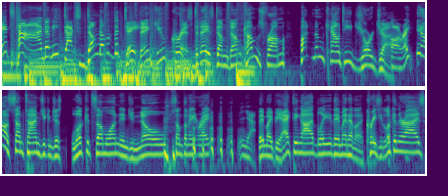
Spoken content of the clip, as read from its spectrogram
It's time to meet Doc's Dum Dum of the Day. Thank you, Chris. Today's Dum Dum comes from Putnam County, Georgia. All right. You know, sometimes you can just look at someone and you know something ain't right. Yeah. They might be acting oddly. They might have a crazy look in their eyes.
